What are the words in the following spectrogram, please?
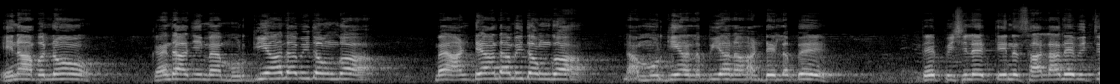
ਇਹਨਾਂ ਵੱਲੋਂ ਕਹਿੰਦਾ ਜੀ, ਮੈਂ ਮੁਰਗੀਆਂ ਦਾ ਵੀ ਦਊਂਗਾ, ਮੈਂ ਆਂਡਿਆਂ ਦਾ ਵੀ ਦਊਂਗਾ। ਨਾ ਮੁਰਗੀਆਂ ਲੱਭੀਆਂ, ਨਾ ਆਂਡੇ ਲੱਭੇ। ਤੇ ਪਿਛਲੇ 3 ਸਾਲਾਂ ਦੇ ਵਿੱਚ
